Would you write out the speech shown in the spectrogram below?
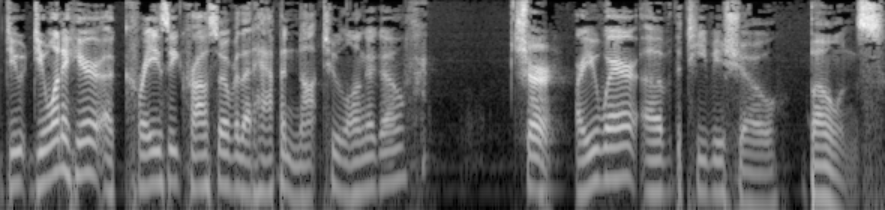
Do you, do you want to hear a crazy crossover that happened not too long ago? Sure. Are you aware of the TV show Bones?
